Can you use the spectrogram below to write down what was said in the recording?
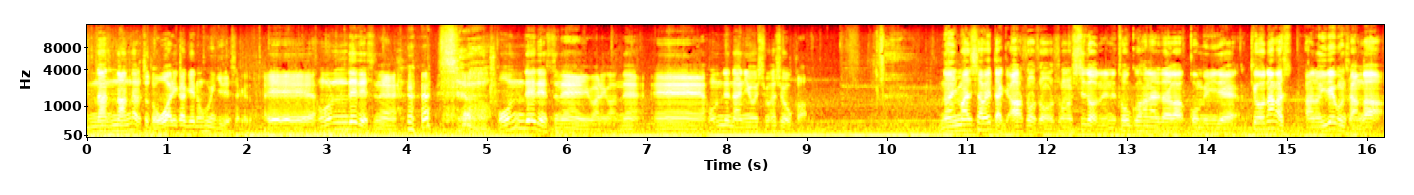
ななんならちょっと終わりかけの雰囲気でしたけど。えー、ほんでですね。ほんでですね言われがね。えー、ほんで何をしましょうか。何まで喋ったっけ？あそうそうその指導でね遠く離れたコンビニで。今日なんかあのイレブンさんが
